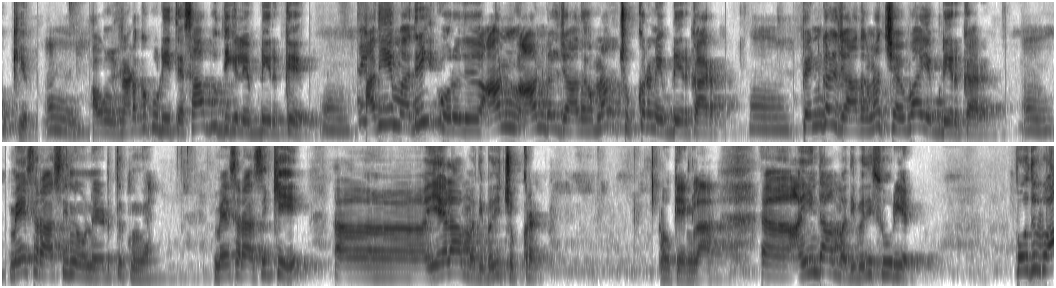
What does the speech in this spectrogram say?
முக்கியம். அவங்களுக்கு நடக்கக்கூடிய திசாபுத்திகள் எப்படி இருக்கு? அதே மாதிரி ஒரு ஆண் ஆண்கள் ஜாதகம்னா சுக்கிரன் எப்படி இருக்கார்? பெண்கள் ஜாதகம்னா செவ்வாய் எப்படி இருக்காரு. மேசராசின்னு ஒன்று எடுத்துக்கோங்க. மேசராசிக்கு ஏழாம் அதிபதி சுக்கிரன். ஓகேங்களா? ஐந்தாம் அதிபதி சூரியன். பொதுவா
